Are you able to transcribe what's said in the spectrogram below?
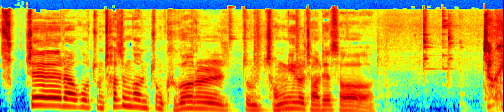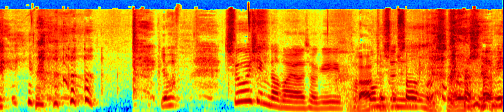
숙제라고 좀 찾은 건 좀 그거를 좀 정리를 잘해서 저기 옆 추우신가 봐요. 저기 나한테 박범준 속상한 거 있어요. 님이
